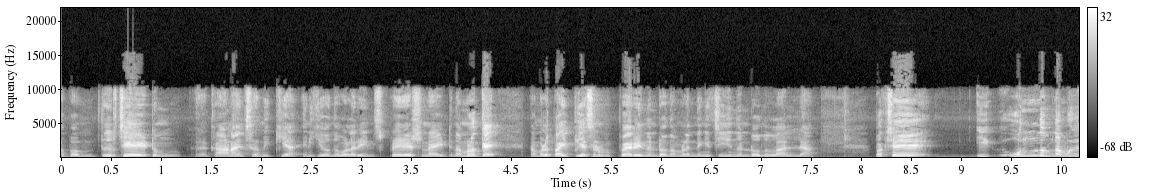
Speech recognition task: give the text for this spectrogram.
അപ്പം തീർച്ചയായിട്ടും ആഹ് കാണാൻ ശ്രമിക്കുക. എനിക്ക് തോന്നുന്നു വളരെ ഇൻസ്പിറേഷനായിട്ട് നമ്മളൊക്കെ നമ്മളിപ്പോൾ ഐ പി എസിന് പ്രിപ്പയർ ചെയ്യുന്നുണ്ടോ നമ്മൾ എന്തെങ്കിലും ചെയ്യുന്നുണ്ടോ എന്നുള്ളതല്ല. പക്ഷേ ഈ ഒന്നും നമുക്ക്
